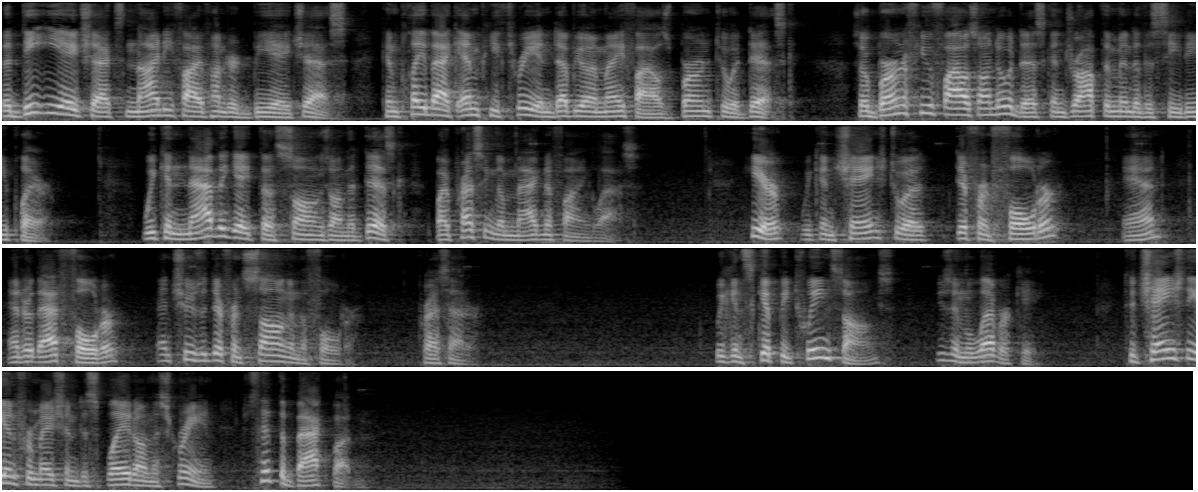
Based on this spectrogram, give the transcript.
The DEHX 9500 BHS can play back MP3 and WMA files burned to a disk. So burn a few files onto a disk and drop them into the CD player. We can navigate the songs on the disk by pressing the magnifying glass. Here, we can change to a different folder and enter that folder and choose a different song in the folder. Press enter. We can skip between songs using the lever key. To change the information displayed on the screen, just hit the back button.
